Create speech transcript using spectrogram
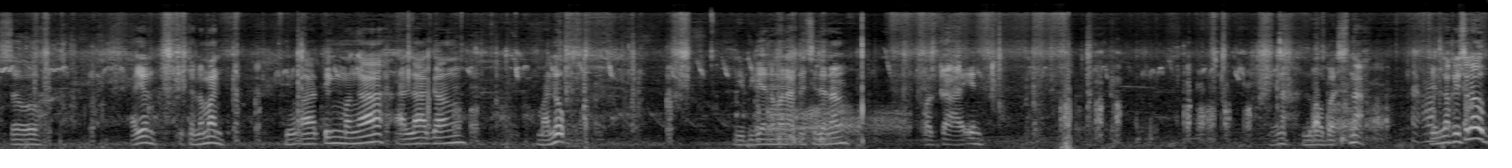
So ayun ito naman yung ating mga alagang manok bibigyan naman natin sila ng pagkain yan na lumabas na yan lang kayo sa loob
